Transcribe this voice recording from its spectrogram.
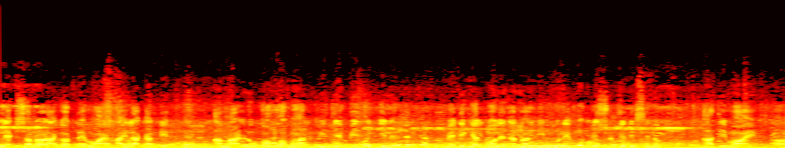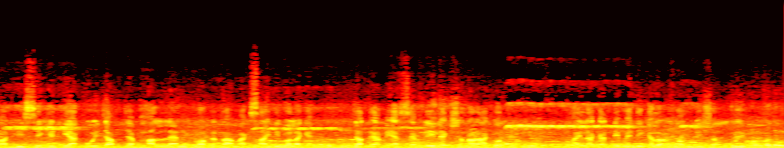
ইলেকশ্যনৰ আগতে মই হাইলাকান্দিত আমাৰ লোকসভাত বিজেপি জিকিলে। মেডিকেল কলেজ এটা দিম বুলি প্ৰতিশ্ৰুতি দিছিলোঁ। আজি মই ডি চিক এতিয়া কৈ যাম যে ভালো লেণ্ড প্লট এটা আমাক চাই দিব লাগে। যাতে আমি এছেম্বলি ইলেকশ্যনৰ আগতে হাইলাকান্দি মেডিকেলৰ ফাউণ্ডেশ্যন পাৰোঁ।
